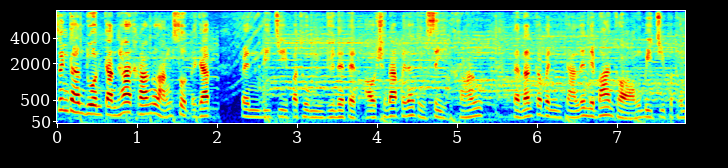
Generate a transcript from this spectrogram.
ซึ่งการดวลกัน 5 ครั้งหลังสุดนะครับเป็น BG ปทุมยูไนเต็ดเอาชนะไปได้ถึง 4 ครั้ง แต่นั้นก็เป็นการเล่นในบ้านของ BG ปทุม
